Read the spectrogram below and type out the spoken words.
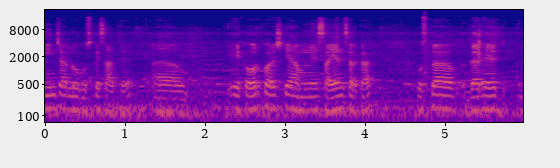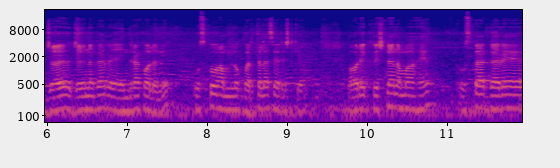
तीन चार लोग उसके साथ है। एक और को अरेस्ट किया हमने, सायन सरकार। उसका घर है जय, जयनगर इंदिरा कॉलोनी, उसको हम लोग बरतला से अरेस्ट किया। और एक कृष्णा नमा है, उसका घर है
